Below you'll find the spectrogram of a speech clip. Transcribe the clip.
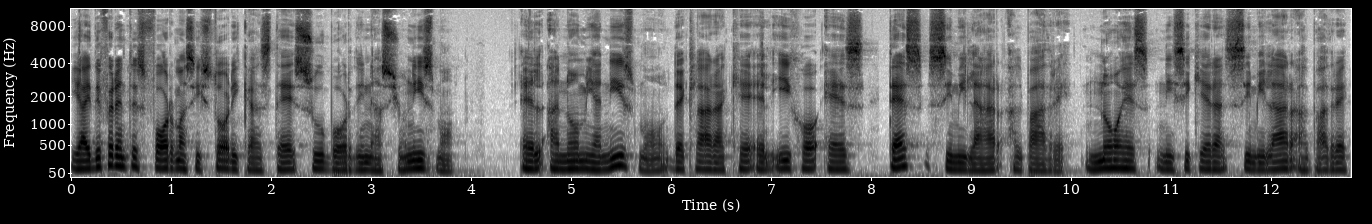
Y hay diferentes formas históricas de subordinacionismo. El anomianismo declara que el Hijo es similar al Padre, no es ni siquiera similar al Padre,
